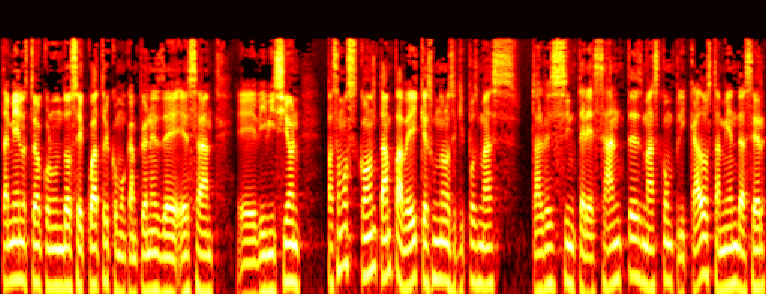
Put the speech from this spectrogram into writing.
También los tengo con un 12 y 4 y como campeones de esa eh, división. Pasamos con Tampa Bay, que es uno de los equipos más tal vez interesantes, más complicados también de hacer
